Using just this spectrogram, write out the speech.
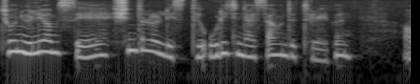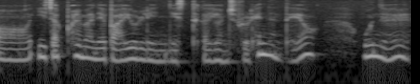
존 윌리엄스의 쉰들러 리스트 오리지널 사운드 트랙은 어, 이작 펄만의 바이올리니스트가 연주를 했는데요. 오늘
